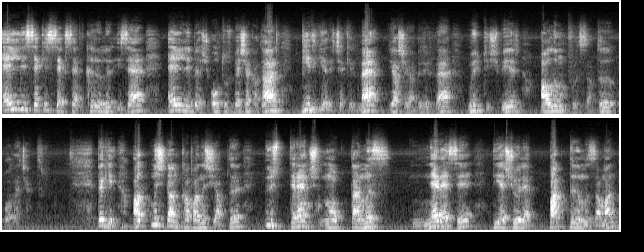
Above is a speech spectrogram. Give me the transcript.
58.80 kırılır ise 55.35'e kadar bir geri çekilme yaşayabilir ve müthiş bir alım fırsatı olacaktır. Peki 60'tan kapanış yaptı. Üst direnç noktamız neresi diye şöyle baktığımız zaman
